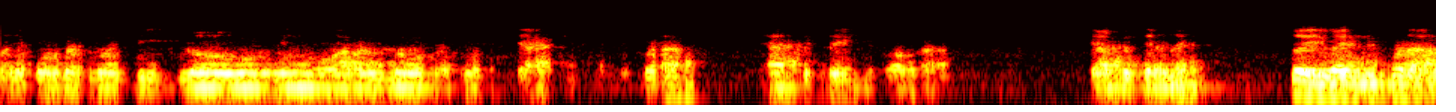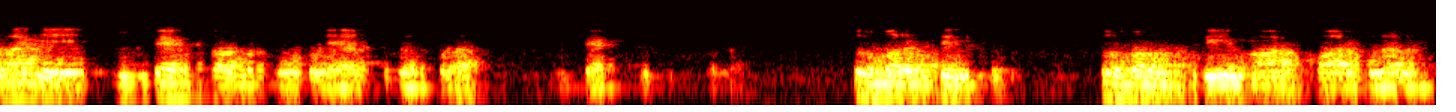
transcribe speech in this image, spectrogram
మనకు ఉన్నటువంటి గ్లో వరల్డ్లో ఉన్నటువంటి స్టాట్యూస్ అన్ని కూడా యాసిడ్ రైన్ వల్ల దెబ్బతిన్నాయి సో ఇవన్నీ కూడా అలాగే ఇంపాక్ట్ ఆన్ మోడల్ యాన్స్ మీద కూడా ఇంపాక్ట్ చూపిస్తున్నాయి సో మనకు తెలుసు సో మనం త్రీ ఆర్ ఫార్ములాలను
